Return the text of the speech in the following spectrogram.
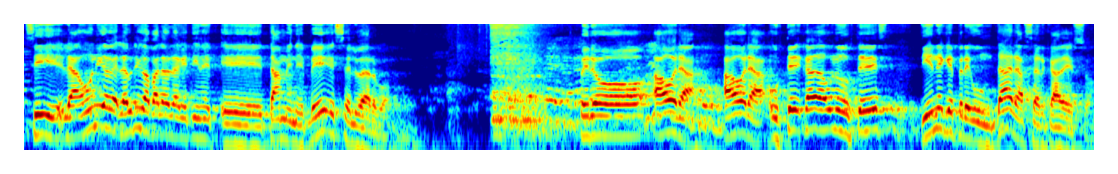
Sí, la única, la única palabra que tiene eh, TAM NP es el verbo. Pero ahora, ahora, usted, cada uno de ustedes tiene que preguntar acerca de eso.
